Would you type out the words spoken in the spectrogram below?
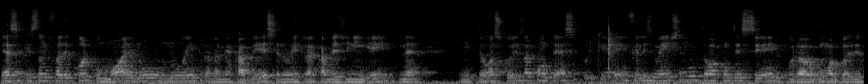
essa questão de fazer corpo mole não, não entra na minha cabeça, não entra na cabeça de ninguém, né? Então as coisas acontecem porque infelizmente não estão acontecendo por alguma coisa,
